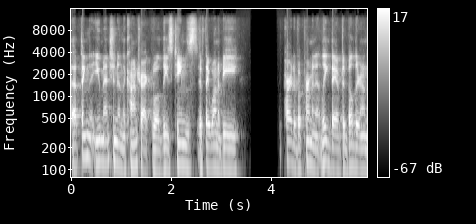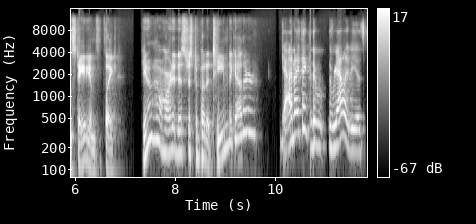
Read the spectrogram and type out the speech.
That thing that you mentioned in the contract, well, these teams, if they want to be part of a permanent league, they have to build their own stadiums. It's like, you know how hard it is just to put a team together? Yeah. And I think the, the reality is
